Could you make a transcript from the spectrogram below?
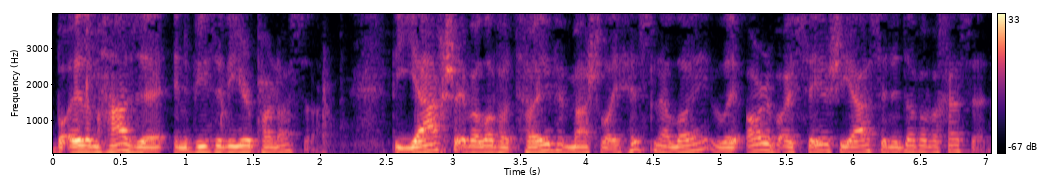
ba'ilam hazeh in vis-a-vis your parnasa. The yachshav alav hatoiv mashalai hisna loy le'arav oiseiah shiyasa nedav v'chesed.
